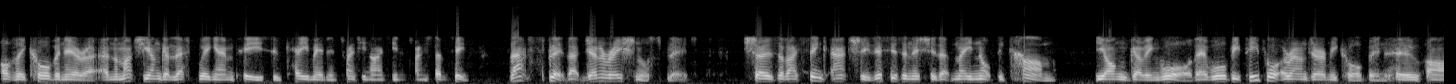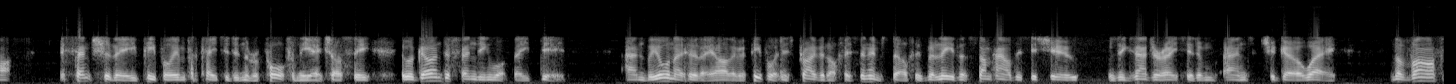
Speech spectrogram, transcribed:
of the Corbyn era and the much younger left wing MPs who came in in 2019 and 2017, that split, that generational split, shows that I think actually this is an issue that may not become the ongoing war. There will be people around Jeremy Corbyn who are essentially people implicated in the report from the HRC who will go on defending what they did. And we all know who they are. There were people in his private office and himself who believe that somehow this issue was exaggerated and, and should go away. The vast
